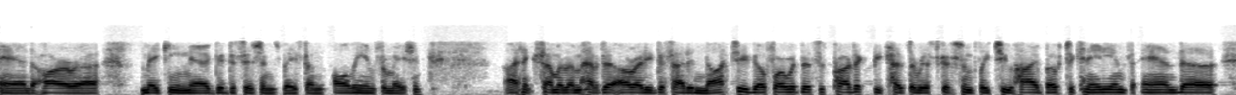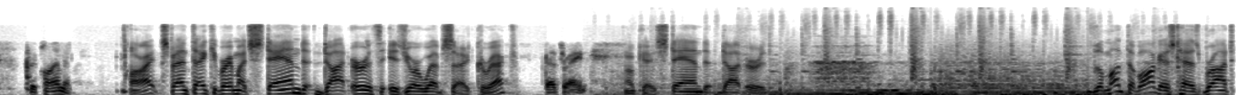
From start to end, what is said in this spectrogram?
and are uh, making uh, good decisions based on all the information. I think some of them have already decided not to go forward with this project because the risks are simply too high, both to Canadians and uh, the climate. All right, Sven, thank you very much. Stand.earth is your website, correct? That's right. Okay, stand.earth. The month of August has brought,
